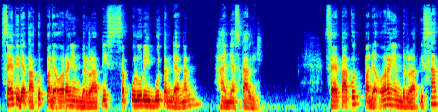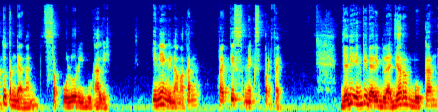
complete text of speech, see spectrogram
saya tidak takut pada orang yang berlatih 10.000 tendangan hanya sekali. Saya takut pada orang yang berlatih satu tendangan 10.000 kali. Ini yang dinamakan practice makes perfect. Jadi inti dari belajar bukan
